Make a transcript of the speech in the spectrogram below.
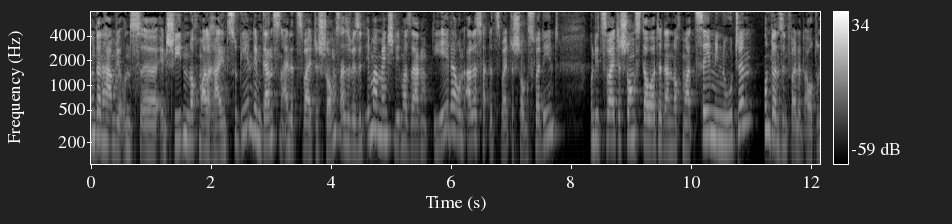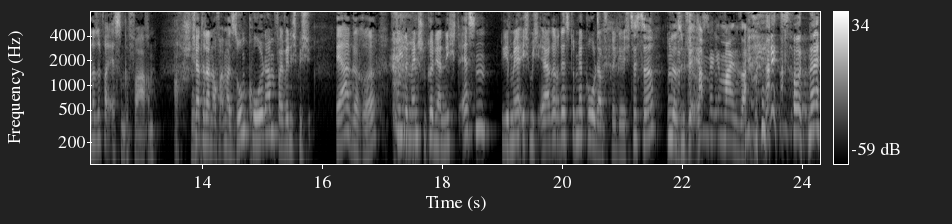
Und dann haben wir uns äh, entschieden, nochmal reinzugehen, dem Ganzen eine zweite Chance. Also wir sind immer Menschen, die immer sagen, jeder und alles hat eine zweite Chance verdient. Und die zweite Chance dauerte dann nochmal zehn Minuten und dann sind wir in das Auto und dann sind wir essen gefahren. Ach, schön. Ich hatte dann auf einmal so einen Kohldampf, weil wenn ich mich ärgere, viele Menschen können ja nicht essen. Je mehr ich mich ärgere, desto mehr Kohldampf kriege ich. Siehste? Und da sind wir haben wir gemeinsam. so, ne?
